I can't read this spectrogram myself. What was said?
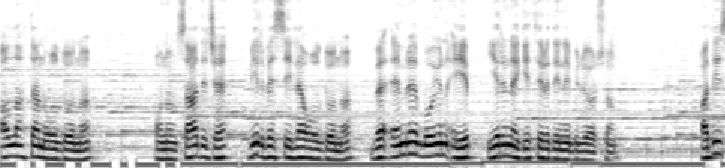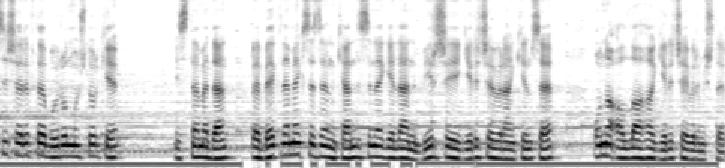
Allah'tan olduğunu, onun sadece bir vesile olduğunu ve emre boyun eğip yerine getirdiğini biliyorsun. Hadis-i şerifte buyurulmuştur ki, istemeden ve beklemeksizin kendisine gelen bir şeyi geri çeviren kimse, onu Allah'a geri çevirmiştir.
